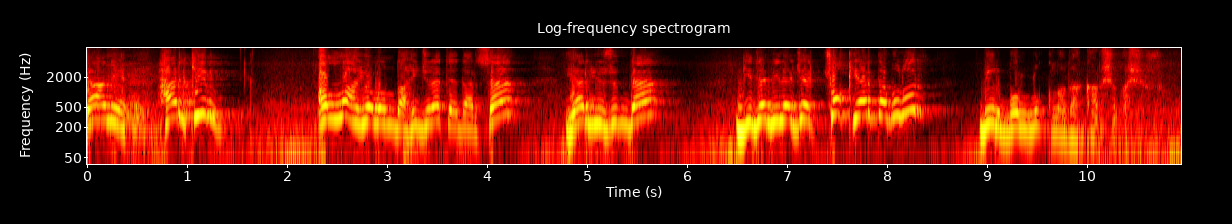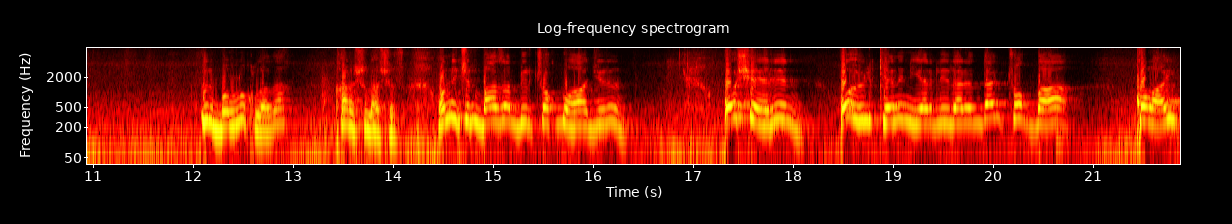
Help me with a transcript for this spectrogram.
Yani her kim Allah yolunda hicret ederse yeryüzünde gidebilecek çok yerde bulur bir bollukla da karşılaşır. Bir bollukla da karşılaşır. Onun için bazen birçok muhacirin o şehrin, o ülkenin yerlilerinden çok daha kolay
